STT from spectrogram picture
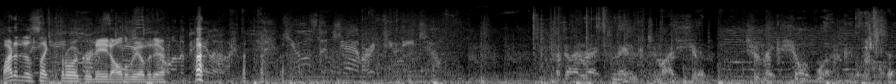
Why did I just like throw a grenade all the way over there? my ship should make short work of the search.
